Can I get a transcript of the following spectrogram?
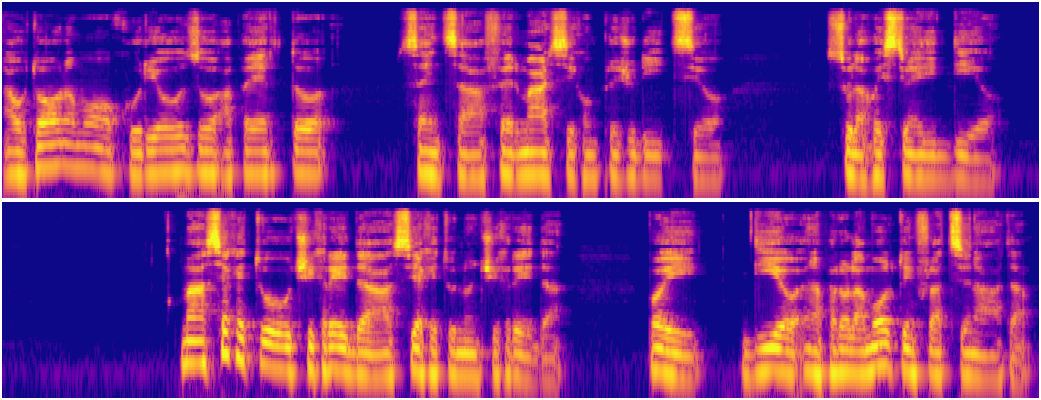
autonomo, curioso, aperto, senza fermarsi con pregiudizio sulla questione di Dio ma sia che tu ci creda, sia che tu non ci creda. Poi Dio è una parola molto inflazionata.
